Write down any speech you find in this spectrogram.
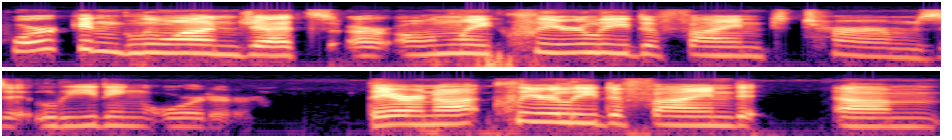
Quark and gluon jets are only clearly defined terms at leading order. They are not clearly defined um,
